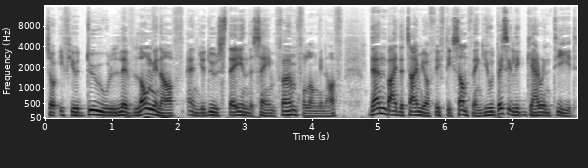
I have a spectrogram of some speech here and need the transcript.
So if you do live long enough and you do stay in the same firm for long enough, then by the time you're 50 something, you would basically guaranteed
